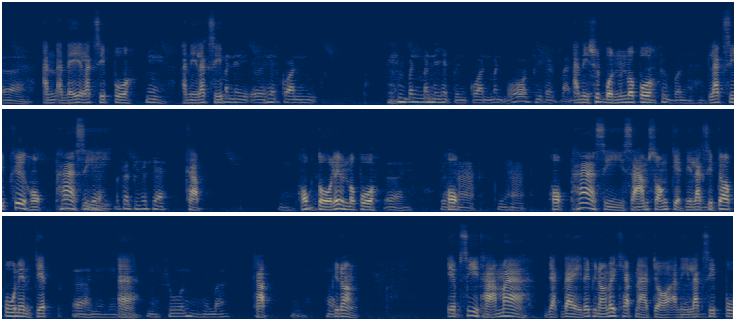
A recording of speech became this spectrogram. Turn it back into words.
เอออันอันใดลักสิบปูนี่อันนี้ลักสิบมันนี่เออเฮ็ดก่อนมันมันนี่เฮ็ดเป็นก่อนมันโอ้พี่ตัดปันอันนี้ชุดบนมันบ่ปูชุดบนลักสิบคือหกห้าสี่บ่ทันพีเสียครับหกตัวเลยมันบ่ปูเออถึงหกห้าถึงห้าหกห้าสี่สามสองเจ็ดนี่ลักสิบแต่ว่าปูเน้นเจ็ด เออนี่นี่อ่า นี่ศูนย์เห็นบ่ครับ หกพี่น้องเอฟซีถามมาอยากได้ได้พี่น้องได้แคปหน้าจออันนี้ลักสิบปู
